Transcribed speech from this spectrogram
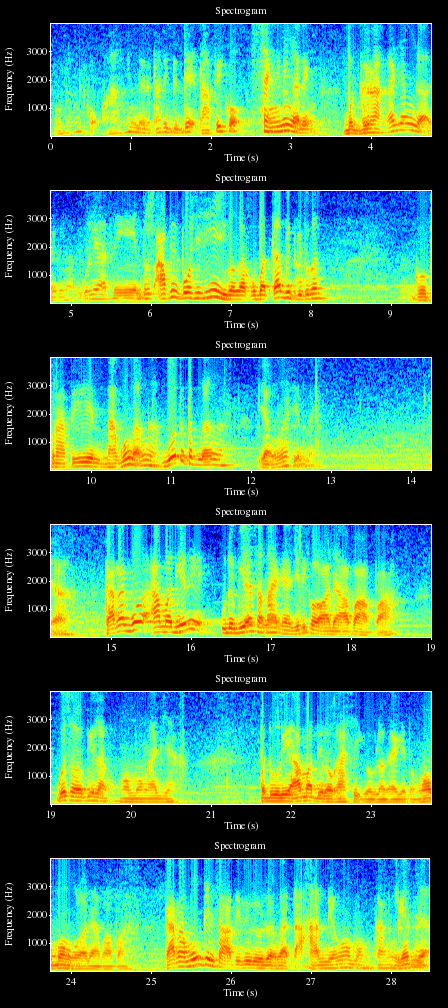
Gue bilang "Ini kok angin dari tadi gede tapi kok seng ini nggak ada yang bergerak aja nggak gitu kan gue liatin. Terus api posisinya juga nggak kubat kabit gitu kan. Gue perhatiin. Nah gue nggak nggak gue tetap nggak nggak yang nggak sih neng. Ya. Karena gue sama dia nih udah biasa naiknya. Jadi kalau ada apa-apa gue selalu bilang ngomong aja. Peduli amat di lokasi gue bilang kayak gitu. Ngomong kalau ada apa-apa. Karena mungkin saat itu dia udah nggak tahan dia ngomong kang lihat nggak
